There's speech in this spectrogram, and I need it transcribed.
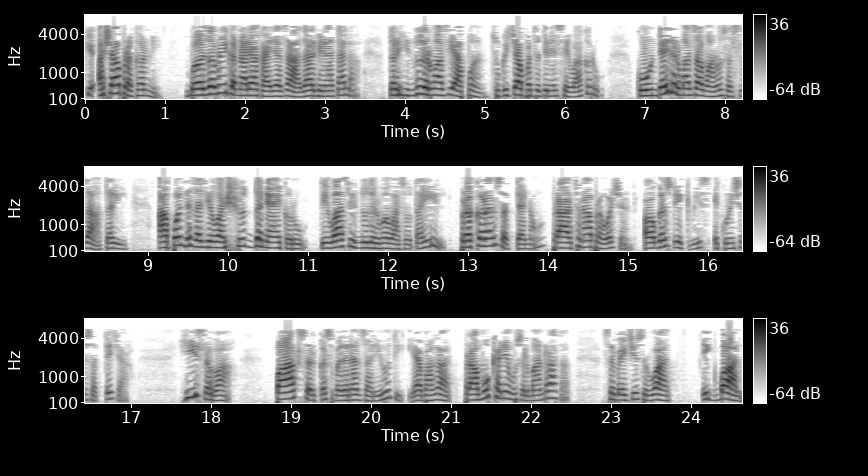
की अशा प्रकरणी बळजबरी करणाऱ्या कायद्याचा आधार घेण्यात आला तर हिंदू धर्माची आपण चुकीच्या पद्धतीने सेवा करू. कोणत्याही धर्माचा माणूस असला तरी आपण त्याचा जेव्हा शुद्ध न्याय करू तेव्हाच हिंदू धर्म वाचवता येईल. प्रकरण सत्त्याण्णव प्रार्थना प्रवचन ऑगस्ट एकवीस एकोणीसशे सत्तेचाळ ही सभा पाक सर्कस मैदानात झाली होती. या भागात प्रामुख्याने मुसलमान राहतात. सभेची सुरुवात इक्बाल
